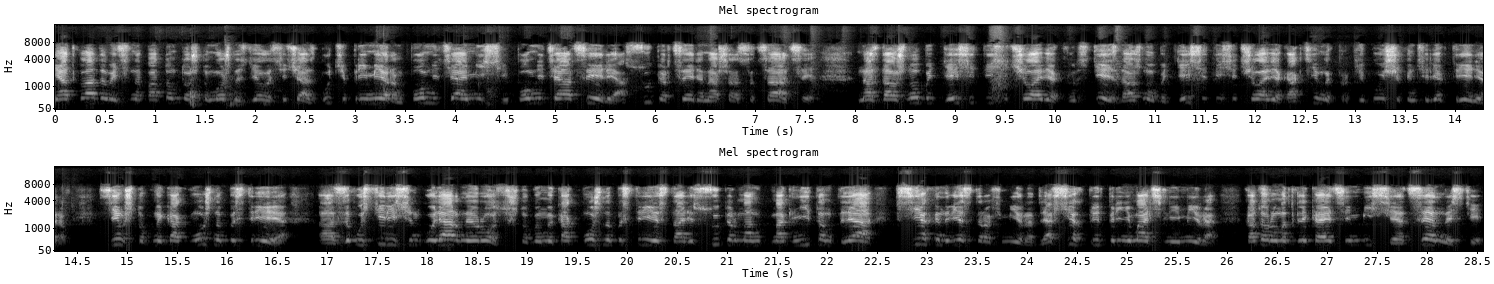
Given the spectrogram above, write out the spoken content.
не откладывайте на потом то, что можно сделать сейчас. Будьте примером, помните о миссии, помните о цели, о суперцели нашей ассоциации. Нас должно быть 10 тысяч человек. Вот здесь должно быть 10 тысяч человек, активных, практикующих интеллект-тренеров. С тем, чтобы мы как можно быстрее а, запустили сингулярный рост, чтобы мы как можно быстрее стали супермагнитом для всех инвесторов мира, для всех предпринимателей мира, которым откликается миссия, ценности,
